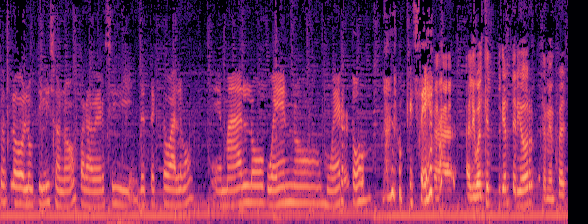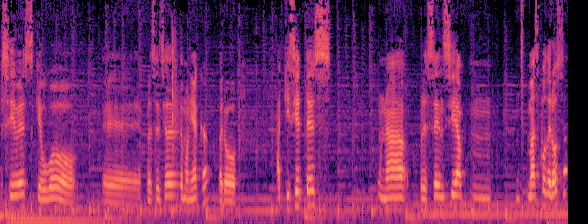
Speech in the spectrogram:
Pues lo, lo utilizo, ¿no? Para ver si detecto algo eh, malo, bueno, muerto, lo que sea. Ah, al igual que el día anterior, también percibes que hubo eh, presencia demoníaca, pero aquí sientes una presencia mm, más poderosa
